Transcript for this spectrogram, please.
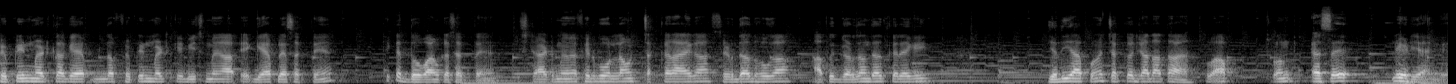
15 मिनट का गैप मतलब 15 मिनट के बीच में आप एक गैप ले सकते हैं। ठीक है, दो बार कर सकते हैं। स्टार्ट में मैं फिर बोल रहा हूँ, चक्कर आएगा, सिर दर्द होगा, आपकी गर्दन दर्द करेगी। यदि आपको ना चक्कर ज़्यादा आता है तो आप तुरंत ऐसे लेट जाएँगे।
